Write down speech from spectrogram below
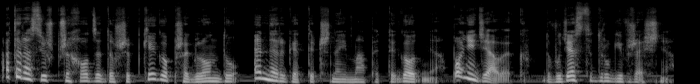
A teraz już przechodzę do szybkiego przeglądu energetycznej mapy tygodnia. Poniedziałek, 22 września.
